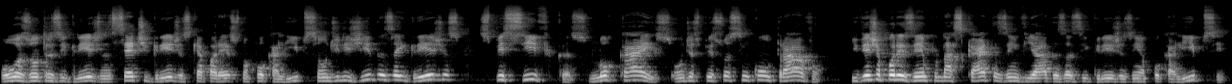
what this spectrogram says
ou as outras igrejas, as sete igrejas que aparecem no Apocalipse, são dirigidas a igrejas específicas, locais, onde as pessoas se encontravam. E veja, por exemplo, nas cartas enviadas às igrejas em Apocalipse,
